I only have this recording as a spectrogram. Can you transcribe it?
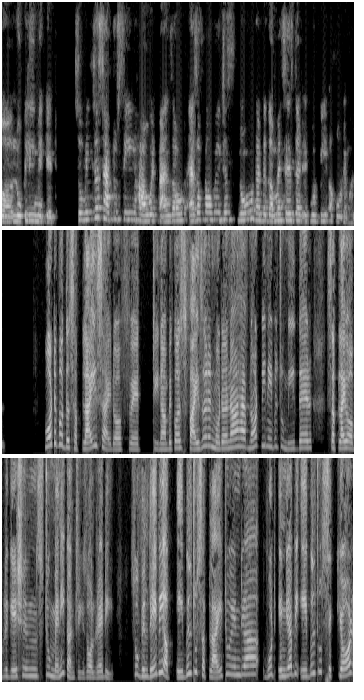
uh, locally make it. So we'll just have to see how it pans out. As of now we just know that the government says that it would be affordable. What about the supply side of it Teena, because Pfizer and Moderna have not been able to meet their supply obligations to many countries already. So, will they be able to supply to India? Would India be able to secure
